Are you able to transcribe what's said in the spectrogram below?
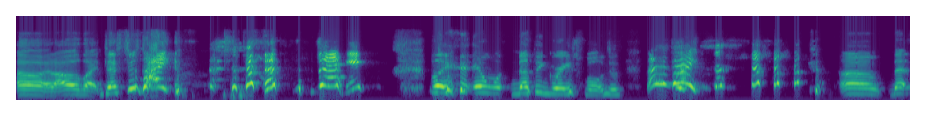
uh, and I was like, that's too tight. like it nothing graceful. Just that's tight. um, that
